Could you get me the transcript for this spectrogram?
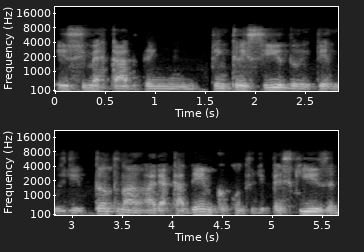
esse mercado tem, tem crescido em termos de tanto na área acadêmica quanto de pesquisa.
